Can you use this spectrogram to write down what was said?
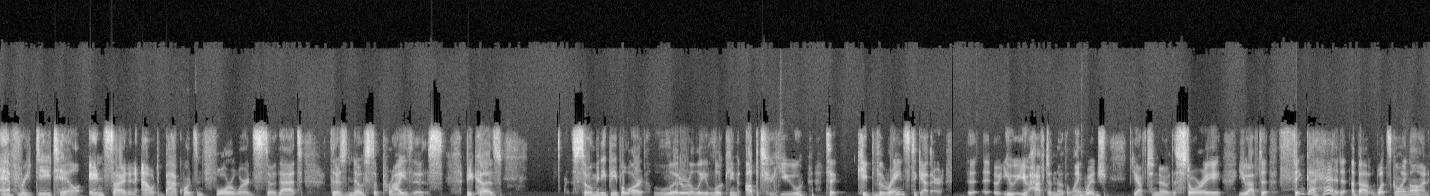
every detail inside and out, backwards and forwards, so that there's no surprises. Because so many people are literally looking up to you to keep the reins together. Uh, uh, you you have to know the language. You have to know the story. You have to think ahead about what's going on.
